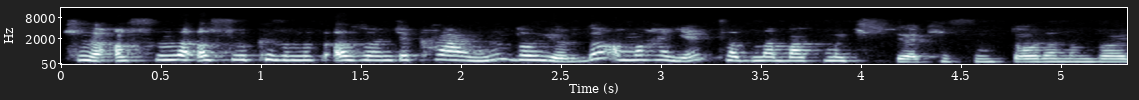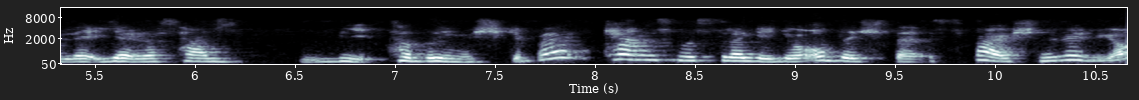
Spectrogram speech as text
Şimdi aslında asıl kızımız az önce karnını doyurdu ama hayır tadına bakmak istiyor kesinlikle oranın böyle yarasal bir tadıymış gibi. Kendisine sıra geliyor o da işte siparişini veriyor.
